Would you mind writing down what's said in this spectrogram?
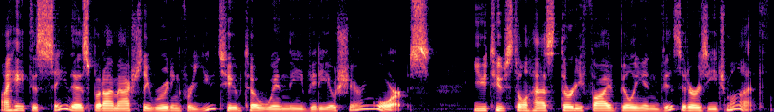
I hate to say this, but I'm actually rooting for YouTube to win the video sharing wars. YouTube still has 35 billion visitors each month,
